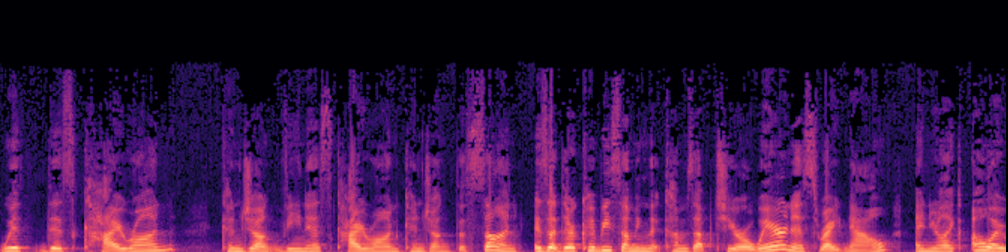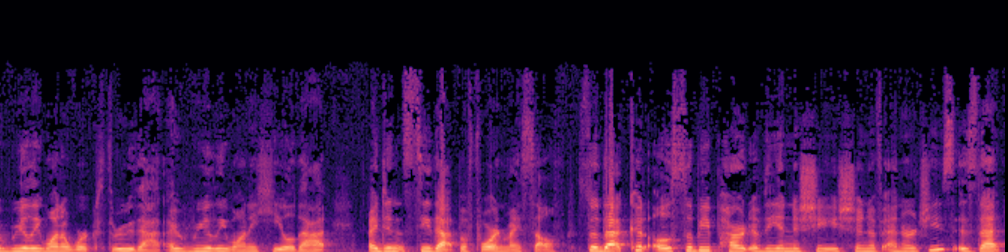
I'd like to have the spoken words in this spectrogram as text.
with this Chiron conjunct Venus, Chiron conjunct the sun, is that there could be something that comes up to your awareness right now, and you're like, oh, I really want to work through that. I really want to heal that. I didn't see that before in myself. So that could also be part of the initiation of energies is that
